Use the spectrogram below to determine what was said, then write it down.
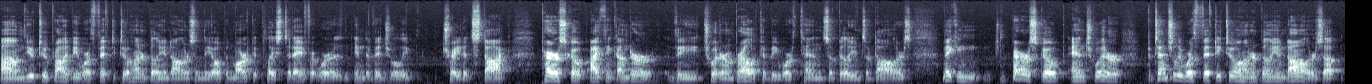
Um, YouTube probably be worth 50 to 100 billion dollars in the open marketplace today if it were an individually traded stock. Periscope, I think, under the Twitter umbrella, could be worth tens of billions of dollars, making Periscope and Twitter potentially worth 50 to 100 billion dollars, up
